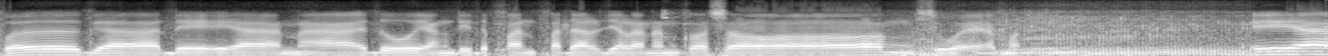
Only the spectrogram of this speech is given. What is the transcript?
pegadaian. Aduh yang di depan padahal jalanan kosong suwe iya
